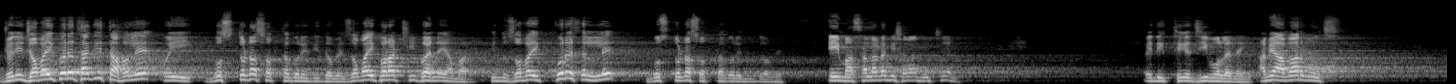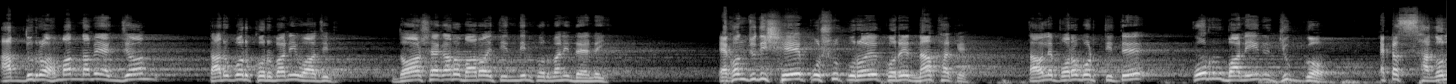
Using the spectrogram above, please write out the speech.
যদি জবাই করে থাকি, তাহলে ওই গোস্তটা সত্তা করে দিতে হবে। জবাই করা ঠিক হয় নাই আমার, কিন্তু জবাই করে ফেললে গোস্তটা সত্তা করে দিতে হবে। এই মশালাটা কি সবাই বুঝছেন? ওই দিক থেকে জি বলে নাই। আমি আবার বলছি, আব্দুর রহমান নামে একজন, তার উপর কোরবানি ওয়াজিব। দশ, এগারো, বারো, এই তিন দিন কোরবানি দেয় নেই। এখন যদি সে পশু ক্রয় করে না থাকে, তাহলে পরবর্তীতে কোরবানির যোগ্য একটা ছাগল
